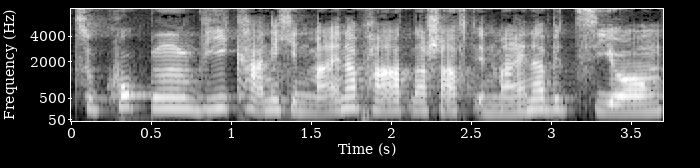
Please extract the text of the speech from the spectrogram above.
zu gucken, wie kann ich in meiner Partnerschaft, in meiner Beziehung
